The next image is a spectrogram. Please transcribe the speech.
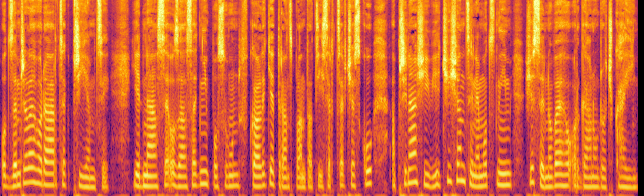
od zemřelého dárce k příjemci. Jedná se o zásadní posun v kvalitě transplantací srdce v Česku a přináší větší šanci nemocným, že se nového orgánu dočkají.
